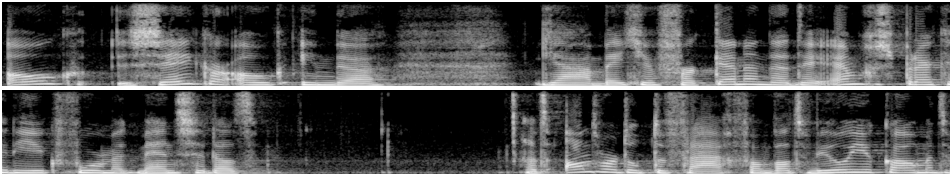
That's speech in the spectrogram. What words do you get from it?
ook, zeker ook in de ja, een beetje verkennende DM-gesprekken die ik voer met mensen, dat het antwoord op de vraag van wat wil je komend,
